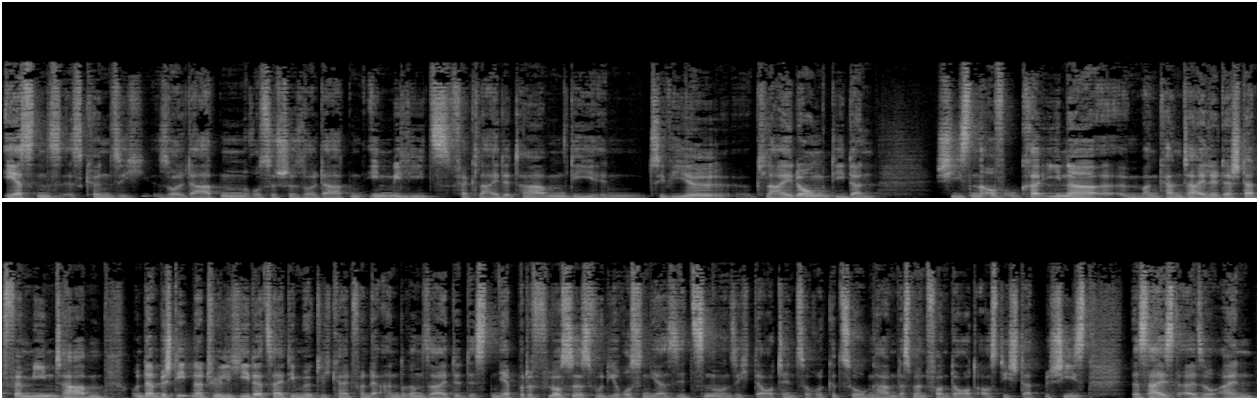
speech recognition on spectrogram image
Erstens, es können sich Soldaten, russische Soldaten in Miliz verkleidet haben, die in Zivilkleidung, die dann schießen auf Ukrainer, äh, man kann Teile der Stadt vermint haben und dann besteht natürlich jederzeit die Möglichkeit von der anderen Seite des Dnepr-Flusses, wo die Russen ja sitzen und sich dorthin zurückgezogen haben, dass man von dort aus die Stadt beschießt. Das heißt also ein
